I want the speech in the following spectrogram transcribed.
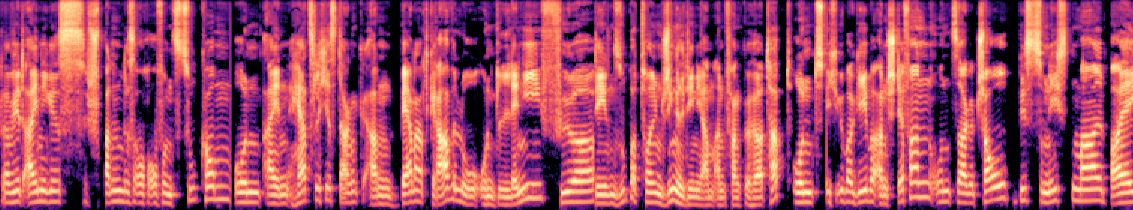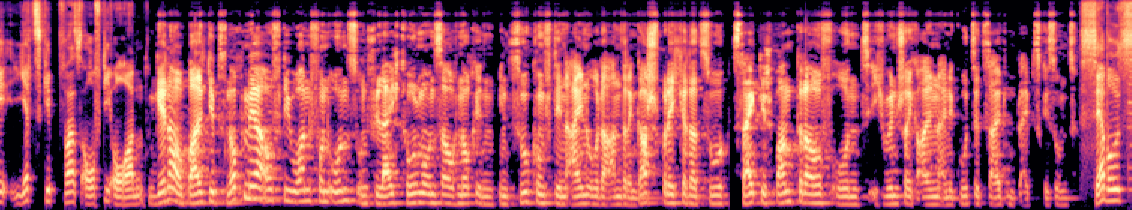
da wird wird einiges Spannendes auch auf uns zukommen. Und ein herzliches Dank an Bernhard Gravelow und Lenny für den super tollen Jingle, den ihr am Anfang gehört habt. Und ich übergebe an Stefan und sage ciao, bis zum nächsten Mal bei Jetzt gibt was auf die Ohren. Genau, bald gibt's noch mehr auf die Ohren von uns und vielleicht holen wir uns auch noch in, in Zukunft den ein oder anderen Gastsprecher dazu. Seid gespannt drauf und ich wünsche euch allen eine gute Zeit und bleibt gesund. Servus.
